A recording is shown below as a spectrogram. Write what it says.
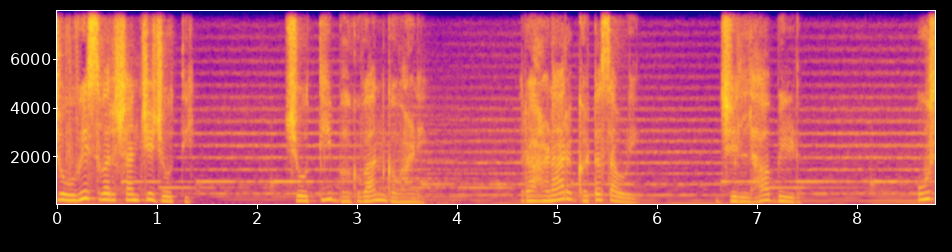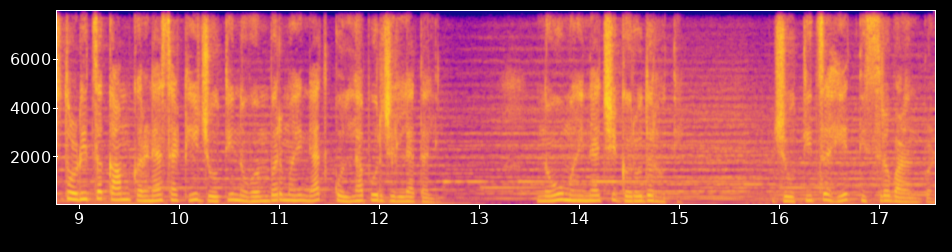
चोवीस वर्षांची ज्योती. ज्योती भगवान गव्हाणे. राहणार घटसावळी. जिल्हा बीड. ऊसतोडीचं काम करण्यासाठी ज्योती नोव्हेंबर महिन्यात कोल्हापूर जिल्ह्यात आली. नऊ महिन्याची गरोदर होती. ज्योतीचं हे तिसरं बाळणपण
